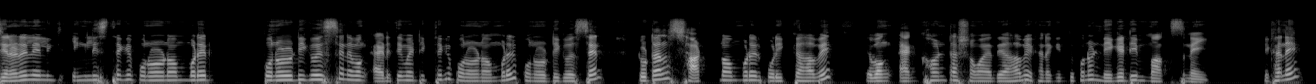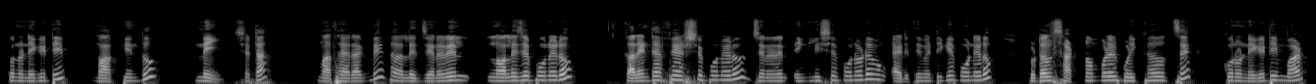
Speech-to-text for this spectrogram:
জেনারেল ইংলিশ থেকে পনেরো নম্বরের পনেরোটি কোয়েশ্চেন এবং অ্যারিথমেটিক থেকে পনেরো নম্বরের পনেরোটি কোয়েশ্চেন টোটাল ষাট নম্বরের পরীক্ষা হবে এবং এক ঘণ্টা সময় দেওয়া হবে। এখানে কিন্তু কোনো নেগেটিভ মার্কস নেই। এখানে কোনো নেগেটিভ মার্ক কিন্তু নেই। সেটা মাথায় রাখবে। তাহলে জেনারেল নলেজে পনেরো কারেন্ট অ্যাফেয়ার্সে পনেরো জেনারেল ইংলিশে পনেরো এবং অ্যারিথমেটিকে পনেরো। টোটাল ষাট নম্বরের পরীক্ষা হচ্ছে, কোনো নেগেটিভ মার্ক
